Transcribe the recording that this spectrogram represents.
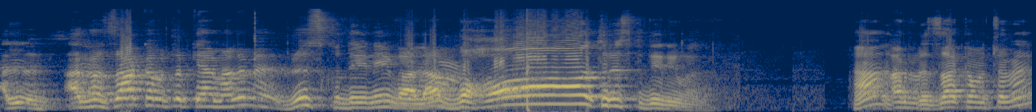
الرزاق کا مطلب کیا ہے معلوم ہے؟ رزق دینے والا بہت رزق دینے والا۔ ہاں؟ الرزاق کا مطلب ہے؟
